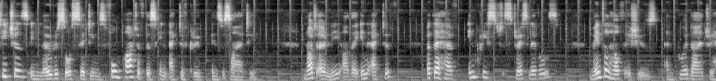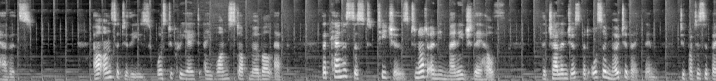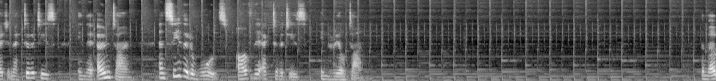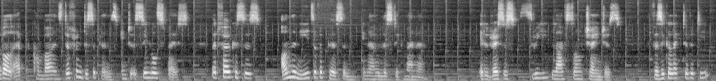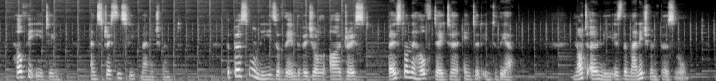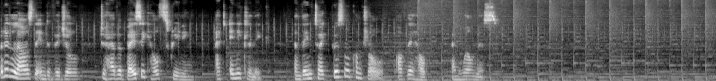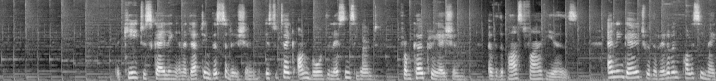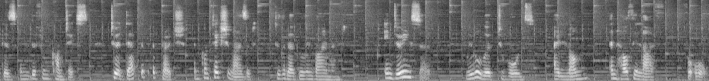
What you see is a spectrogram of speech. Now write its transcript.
Teachers in low resource settings form part of this inactive group in society. Not only are they inactive, but they have increased stress levels, mental health issues, and poor dietary habits. Our answer to these was to create a one stop mobile app that can assist teachers to not only manage their health, the challenges, but also motivate them to participate in activities in their own time and see the rewards of their activities in real time. The mobile app combines different disciplines into a single space that focuses on the needs of a person in a holistic manner. It addresses three lifestyle changes physical activity, healthy eating, and stress and sleep management. The personal needs of the individual are addressed based on the health data entered into the app. Not only is the management personal, but it allows the individual to have a basic health screening at any clinic and then take personal control of their health and wellness. The key to scaling and adapting this solution is to take on board the lessons learned from co-creation over the past five years and engage with the relevant policymakers in different contexts to adapt the approach and contextualize it to the local environment. In doing so, we will work towards a long and healthy life for all.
